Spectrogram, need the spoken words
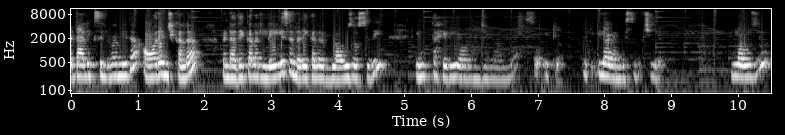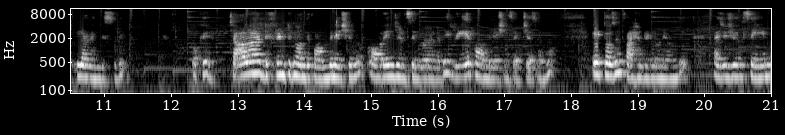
మెటాలిక్ సిల్వర్ మీద ఆరెంజ్ కలర్ అండ్ అదే కలర్ లేస్ అండ్ అదే కలర్ బ్లౌజ్ వస్తుంది. ఇంత హెవీ ఆరెంజ్గా ఉందో. సో ఇట్లా. ఇలా కనిపిస్తుంది చీర. బ్లౌజ్ ఇలా కనిపిస్తుంది. ఓకే. చాలా డిఫరెంట్గా ఉంది కాంబినేషన్ ఆరెంజ్ అండ్ సిల్వర్ అన్నది రేర్ కాంబినేషన్ సెట్ చేశాము ఎయిట్ థౌజండ్ ఫైవ్ హండ్రెడ్లోనే ఉంది. As usual same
